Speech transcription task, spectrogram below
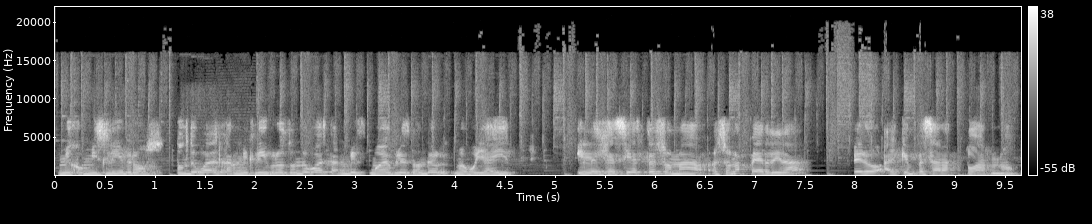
Me dijo, mis libros, ¿dónde voy a dejar mis libros? ¿Dónde voy a estar mis muebles? ¿Dónde me voy a ir? Y le dije, sí, esto es una, es una pérdida, pero hay que empezar a actuar, ¿no?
